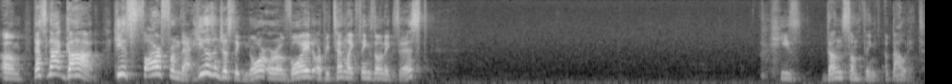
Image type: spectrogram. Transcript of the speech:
Um, that's not God. He is far from that. He doesn't just ignore or avoid or pretend like things don't exist. He's done something about it.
